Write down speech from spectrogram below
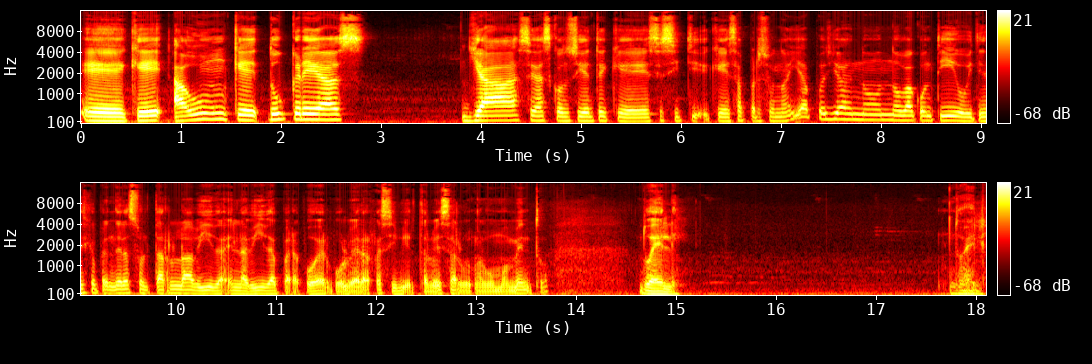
eh, que aunque tú creas ya seas consciente que ese que esa persona ya pues ya no, no va contigo y tienes que aprender a soltar la vida en la vida para poder volver a recibir tal vez algo en algún momento. Duele. Duele.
